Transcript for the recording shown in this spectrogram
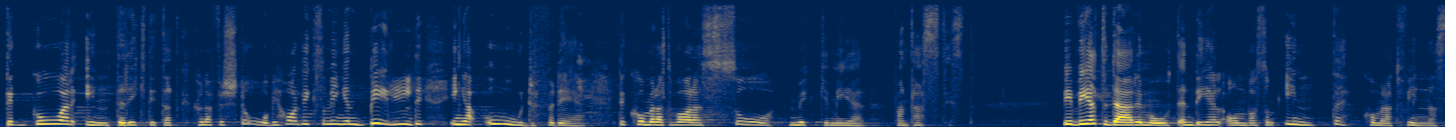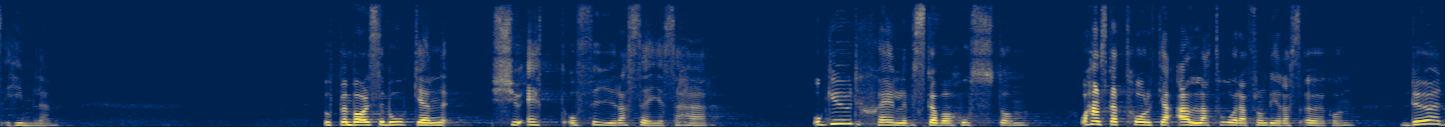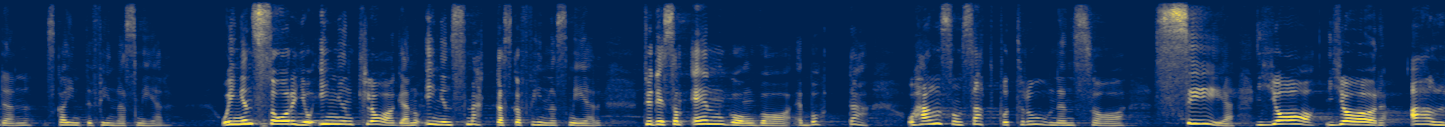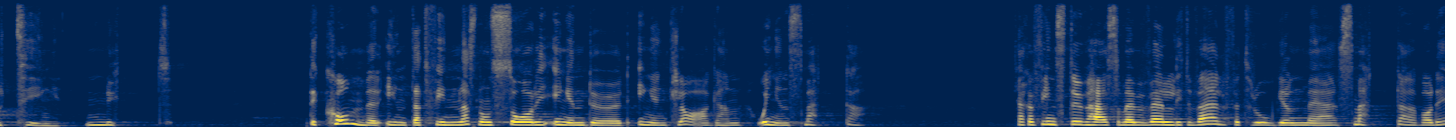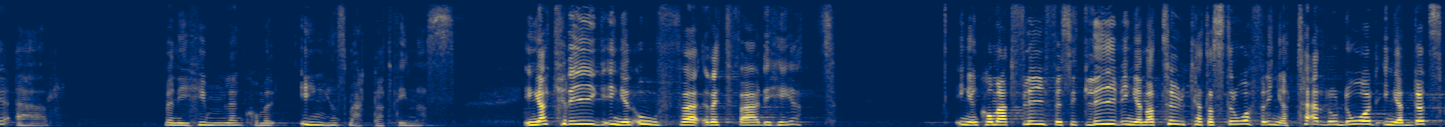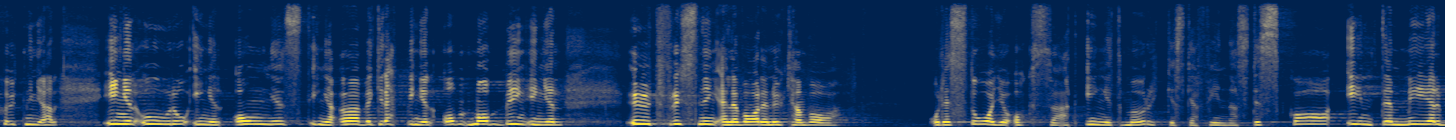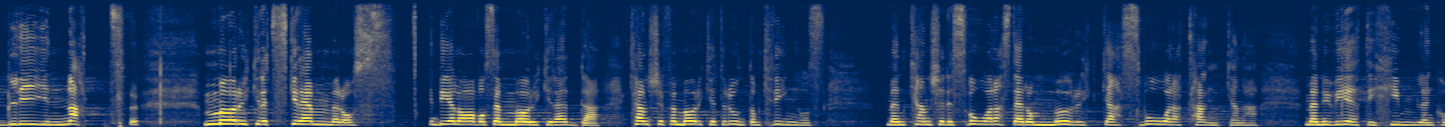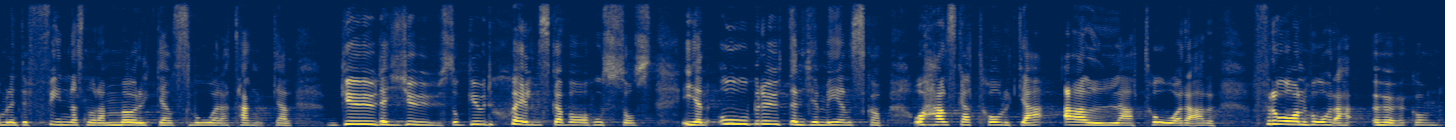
Det går inte riktigt att kunna förstå. Vi har liksom ingen bild, inga ord för det. Det kommer att vara så mycket mer fantastiskt. Vi vet däremot en del om vad som inte kommer att finnas i himlen. Uppenbarelseboken 21 och 4 säger så här. Och Gud själv ska vara hos dem och han ska torka alla tårar från deras ögon. Döden ska inte finnas mer. Och ingen sorg och ingen klagan och ingen smärta ska finnas mer. Ty det som en gång var är borta. Och han som satt på tronen sa, se, jag gör allting nytt. Det kommer inte att finnas någon sorg, ingen död, ingen klagan och ingen smärta. Kanske finns du här som är väldigt väl förtrogen med smärta, vad det är. Men i himlen kommer ingen smärta att finnas. Inga krig, ingen orättfärdighet. Ingen kommer att fly för sitt liv, inga naturkatastrofer, inga terrordåd, inga dödsskjutningar, ingen oro, ingen ångest, inga övergrepp, ingen mobbing, ingen utfrysning eller vad det nu kan vara. Och det står ju också att inget mörker ska finnas. Det ska inte mer bli natt. Mörkret skrämmer oss. En del av oss är mörkrädda, kanske för mörkret runt omkring oss. Men kanske det svåraste är de mörka, svåra tankarna. Men ni vet, i himlen kommer det inte finnas några mörka och svåra tankar. Gud är ljus och Gud själv ska vara hos oss i en obruten gemenskap och han ska torka alla tårar från våra ögon.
